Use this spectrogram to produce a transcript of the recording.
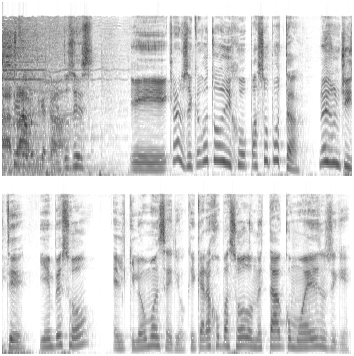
Arranca. Entonces, eh, claro, se cagó todo y dijo, pasó posta, no es un chiste. Y empezó el quilombo en serio. ¿Qué carajo pasó? ¿Dónde está? ¿Cómo es? No sé qué.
